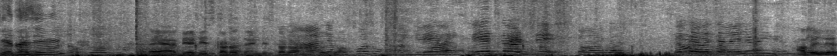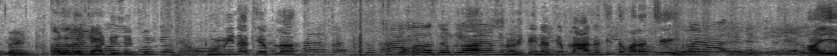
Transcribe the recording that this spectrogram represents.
કેદા જેવી? અહીંયા બે ડીશ કાઢો ત્રણ ડીશ કાઢો નાખો જાઓ. આપે લે ત્રણ. હાલો તો ચાર ડીશ આપજો ભૂમિના થેપલા. અમારા થેપલા સૃષ્ટિના થેપલા. આ નથી તમારા છે. હા એ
